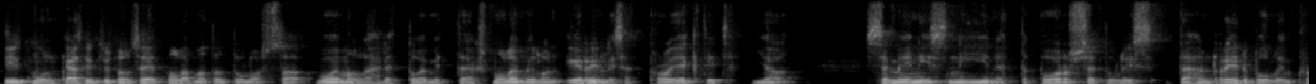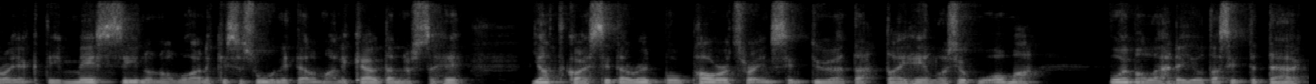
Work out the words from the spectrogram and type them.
Siis mun käsitys on se, että molemmat on tulossa voimanlähdetoimittajaksi, molemmilla on erilliset projektit, ja se menisi niin, että Porsche tulisi tähän Red Bullin projektiin messiin, on ollut ainakin se suunnitelma, eli käytännössä he jatkaisi sitä Red Bull Powertrainsin työtä, tai heillä olisi joku oma voimanlähde, jota sitten tämä,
